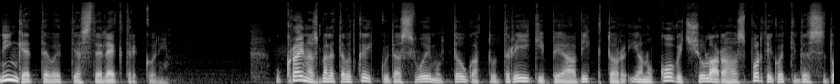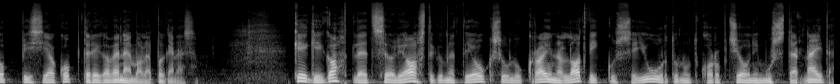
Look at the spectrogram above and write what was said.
ning ettevõtjast elektrikuni. Ukrainas mäletavad kõik, kuidas võimult tõugatud riigipea Viktor Janukovitš sularaha spordikottidesse toppis ja kopteriga Venemaale põgenes. keegi ei kahtle, et see oli aastakümnete jooksul Ukraina ladvikusse juurdunud korruptsiooni musternäide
